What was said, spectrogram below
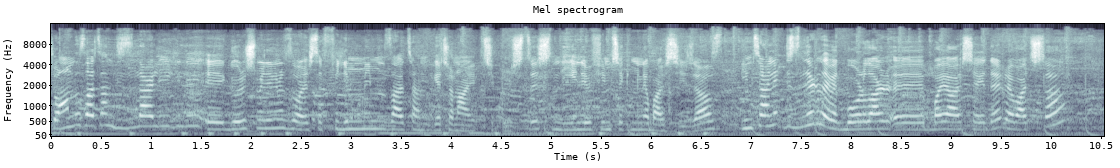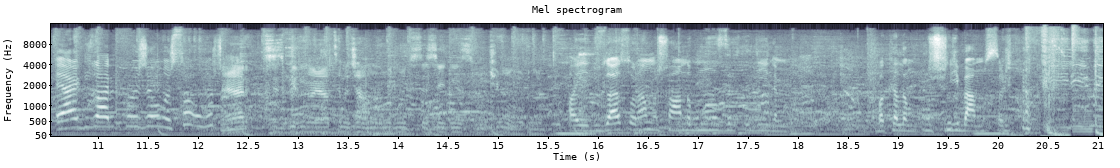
Şu anda zaten dizilerle ilgili e, görüşmelerimiz var. İşte filmim zaten geçen ay çıkmıştı. Şimdi yeni bir film çekimine başlayacağız. İnternet dizileri de evet bu aralar e, bayağı şeyde, revaçta. Eğer güzel bir proje olursa olur. Eğer siz birinin hayatını canlandırmak isteseydiniz bu kim olurdu? Ay güzel soru ama şu anda buna hazırlıklı değilim. Bakalım düşüneyim ben bu soruyu.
